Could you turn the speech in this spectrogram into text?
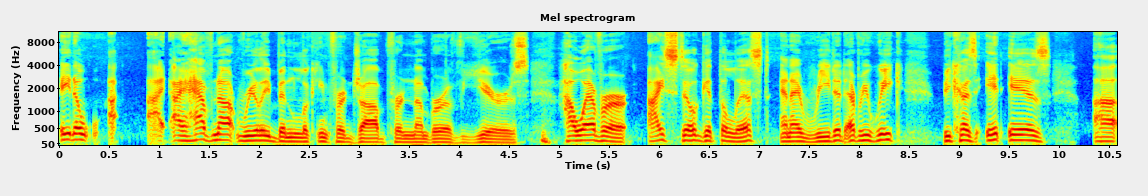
you know, I, I have not really been looking for a job for a number of years. However, I still get the list and I read it every week because it is, uh,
